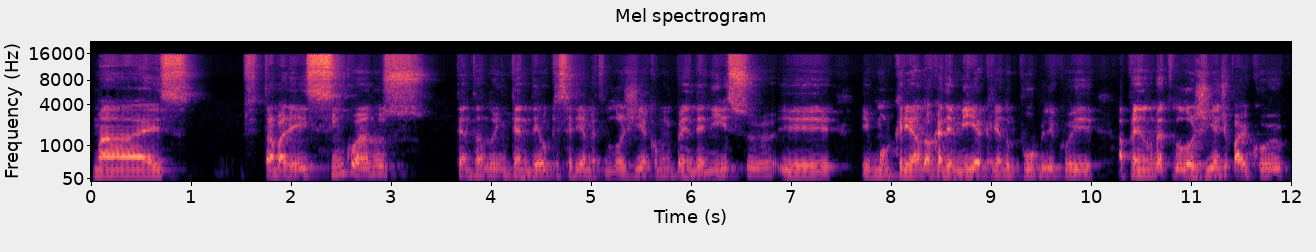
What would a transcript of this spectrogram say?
Mas trabalhei cinco anos tentando entender o que seria metodologia, como empreender nisso e, e criando academia, criando público e aprendendo metodologia de parkour,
